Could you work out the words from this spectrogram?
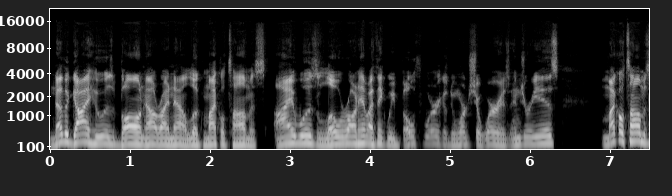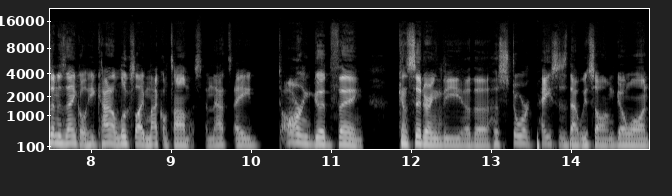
Another guy who is balling out right now, look, Michael Thomas. I was lower on him. I think we both were because we weren't sure where his injury is. Michael Thomas and his ankle, he kind of looks like Michael Thomas, and that's a darn good thing considering the uh, the historic paces that we saw him go on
